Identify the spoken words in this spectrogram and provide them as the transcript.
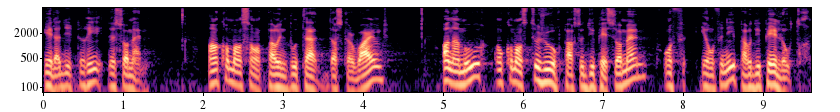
et la duperie de soi-même. en commençant par une boutade d'Oscar Wilde, en amour, on commence toujours par se duper soi-même et on finit par duper l'autre.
